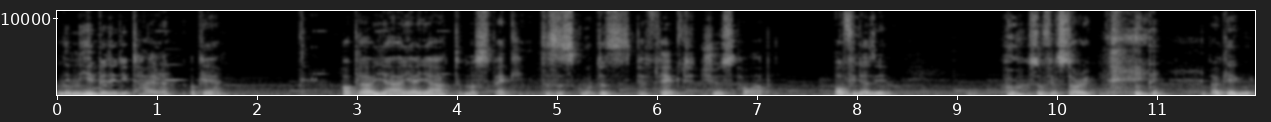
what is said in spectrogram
Nimm hier bitte die Teile, okay? Hoppla, ja, ja, ja, du musst weg. Das ist gut, das ist perfekt. Tschüss, hau ab. Auf Wiedersehen. Puh, so viel Story. okay, gut.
